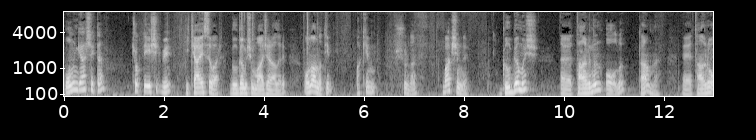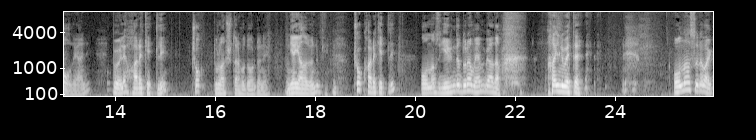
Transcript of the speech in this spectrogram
Onun gerçekten çok değişik bir hikayesi var. Gılgamış'ın maceraları. Onu anlatayım. Bakayım şuradan. Bak şimdi. Gılgamış e, Tanrı'nın oğlu. Tamam mı? E, Tanrı oğlu yani. Böyle hareketli. Çok dur lan şu tarafa doğru döneyim. Niye yana döndüm ki? Çok hareketli. Ondan sonra yerinde duramayan bir adam. Aynı Mete. Ondan sonra bak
